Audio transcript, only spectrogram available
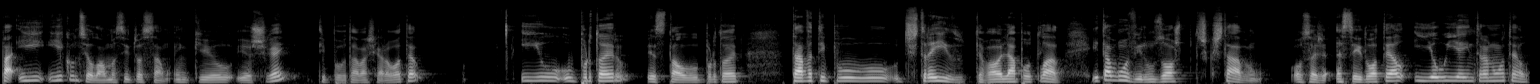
Pá, e, e aconteceu lá uma situação em que eu, eu cheguei, tipo, estava a chegar ao hotel, e o, o porteiro, esse tal porteiro, estava tipo distraído, estava a olhar para o outro lado. E estavam a vir uns hóspedes que estavam, ou seja, a sair do hotel e eu ia entrar no hotel.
